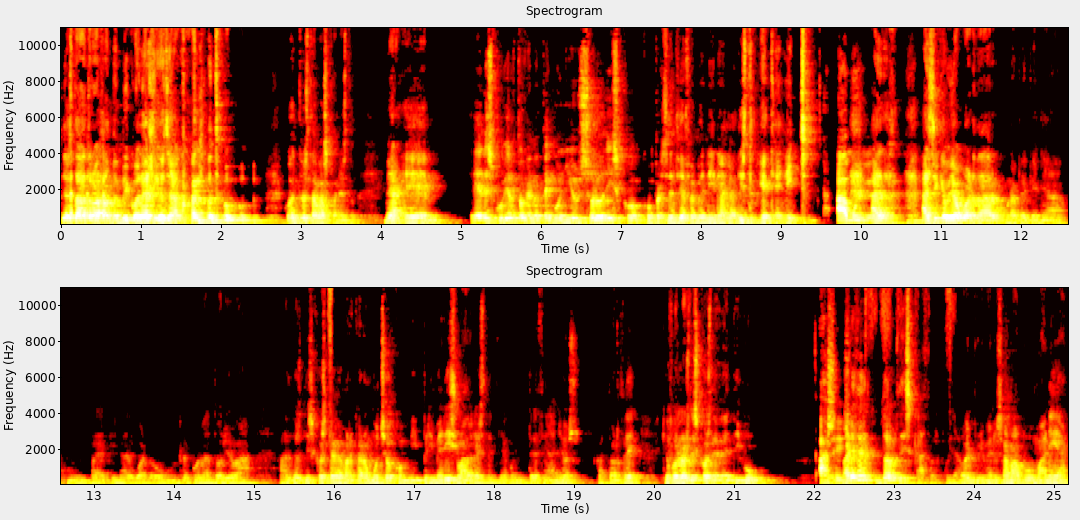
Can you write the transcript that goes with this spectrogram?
Ya estaba trabajando en mi colegio ya cuando tú, cuando tú estabas con esto. Mira, eh, he descubierto que no tengo ni un solo disco con presencia femenina en la lista que te he dicho. Ah, muy bien. Así que voy a guardar una pequeña, mm, para el final guardo un recordatorio a, a dos discos que me marcaron mucho con mi primerísima adolescencia, con 13 años, 14, que fueron los discos de Betty Boo. Ah, sí. Parecen dos discazos, cuidado, el primero se llama Boo Manía,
